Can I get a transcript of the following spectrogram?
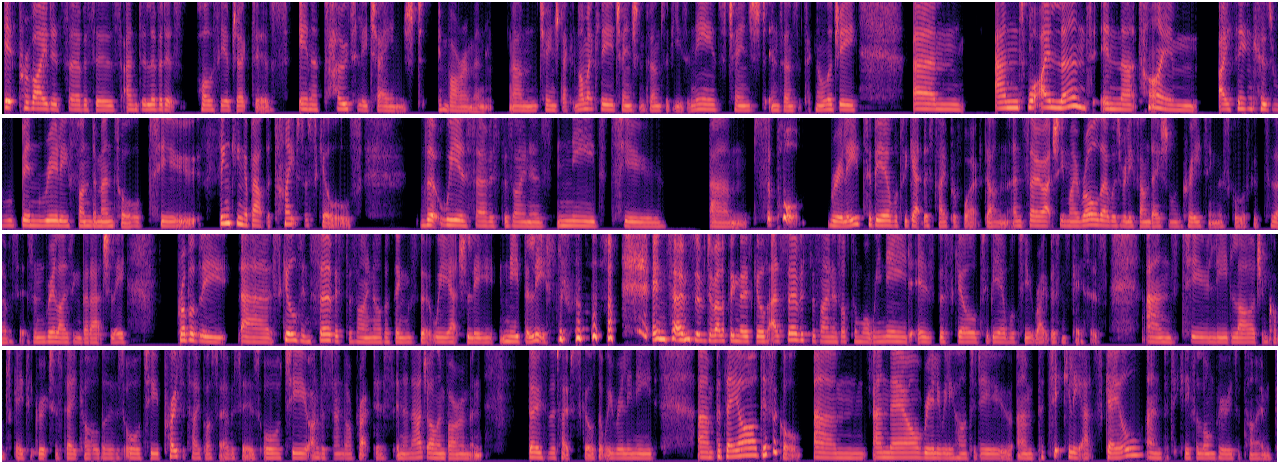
it provided services and delivered its policy objectives in a totally changed environment um, changed economically changed in terms of user needs changed in terms of technology. Um, and what i learned in that time i think has been really fundamental to thinking about the types of skills that we as service designers need to um, support really to be able to get this type of work done. And so actually my role there was really foundational in creating the school of good services and realizing that actually probably uh, skills in service design are the things that we actually need the least in terms of developing those skills. As service designers, often what we need is the skill to be able to write business cases and to lead large and complicated groups of stakeholders, or to prototype our services, or to understand our practice in an agile environment those are the types of skills that we really need. Um, but they are difficult um, and they are really, really hard to do, um, particularly at scale and particularly for long periods of time.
